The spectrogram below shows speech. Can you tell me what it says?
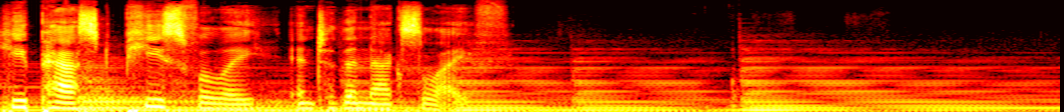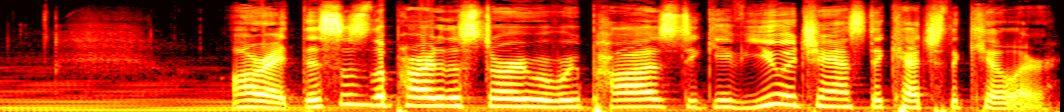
He passed peacefully into the next life. All right, this is the part of the story where we pause to give you a chance to catch the killer.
